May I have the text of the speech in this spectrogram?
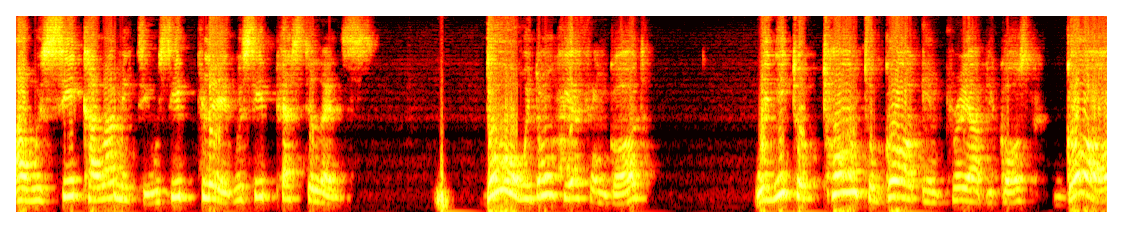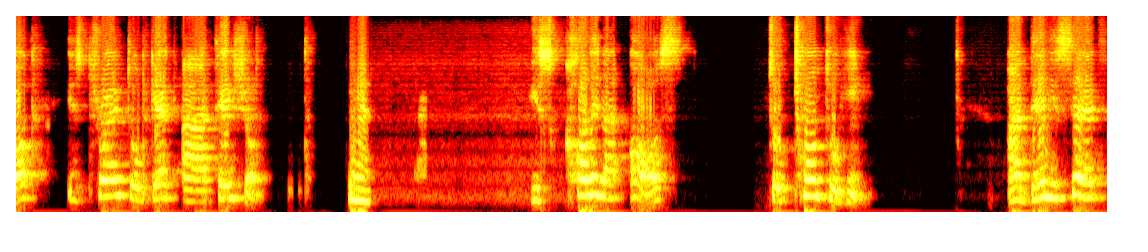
and we see calamity, we see plague, we see pestilence, though we don't hear from God, we need to turn to God in prayer because God is trying to get our attention. Yeah. He's calling at us to turn to Him. And then He said,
